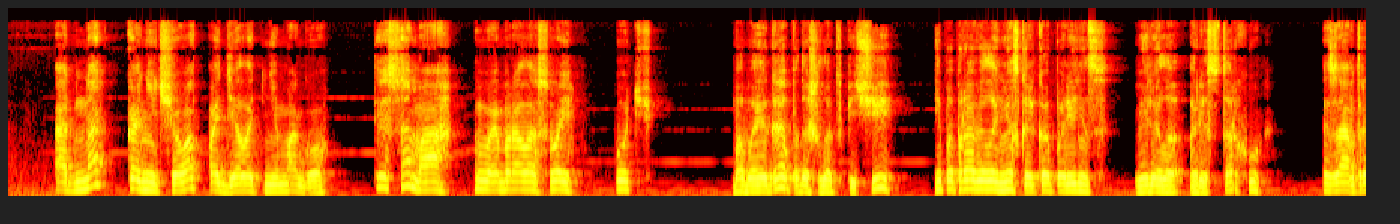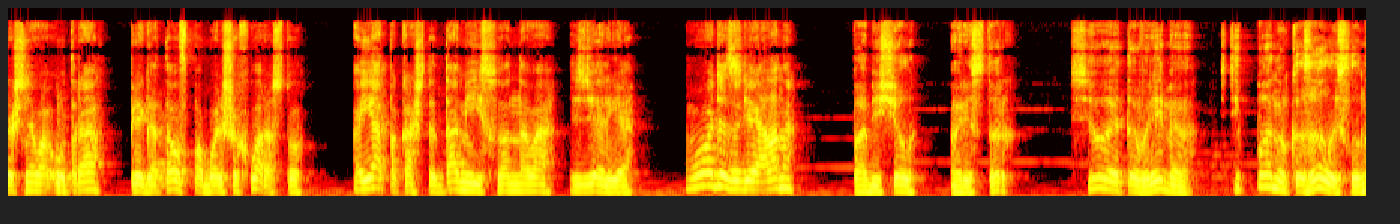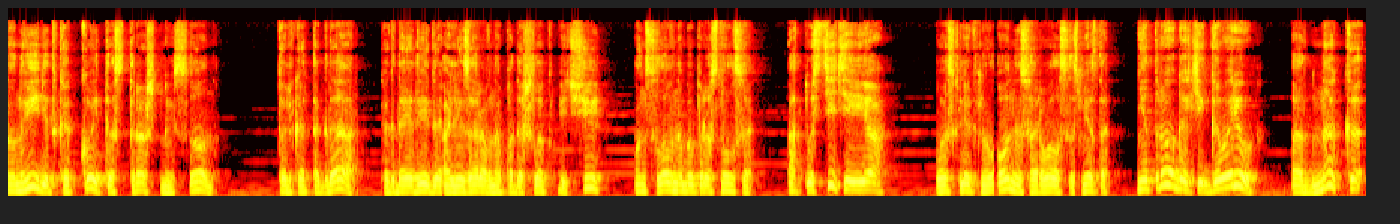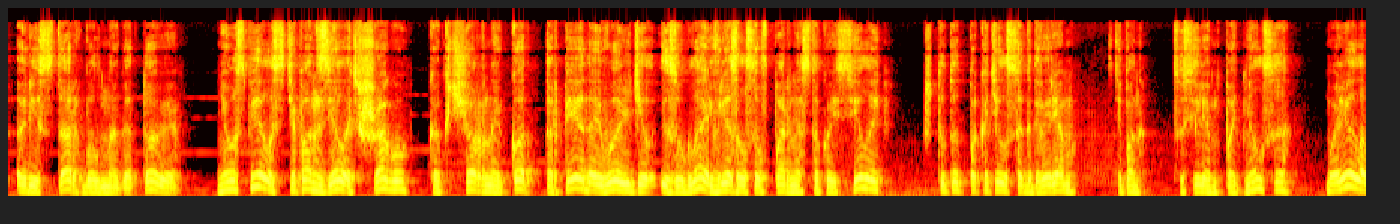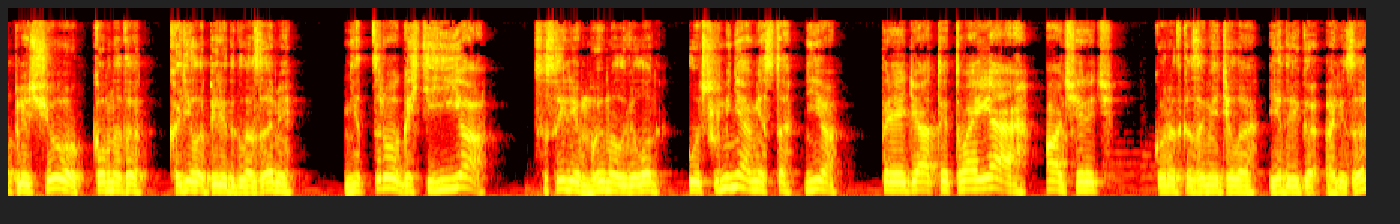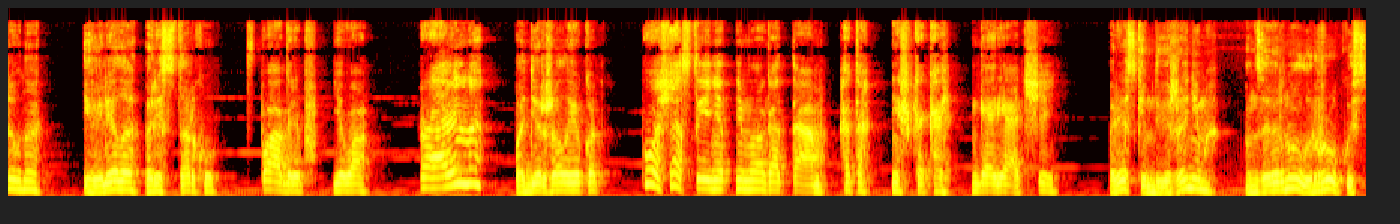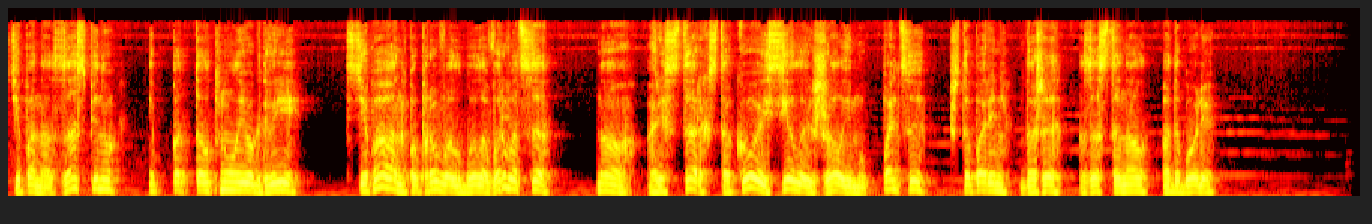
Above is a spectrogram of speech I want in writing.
Однако ничего поделать не могу. Ты сама выбрала свой путь». Баба-яга подошла к печи и поправила несколько поленец, велела Аристарху. «Завтрашнего утра приготовь побольше хворосту, а я пока что дам ей сонного зелья. Будет сделано», — пообещал Аристарх. Все это время Степану казалось, словно он видит какой-то страшный сон. Только тогда, когда Ядвига Ализаровна подошла к печи, он словно бы проснулся. «Отпустите ее!» Воскликнул он и сорвался с места. «Не трогайте, говорю!» Однако Аристарх был наготове. Не успел Степан сделать шагу, как черный кот торпедой вылетел из угла и врезался в парня с такой силой, что тот покатился к дверям. Степан с усилием поднялся. Болело плечо, комната ходила перед глазами. «Не трогайте ее!» С усилием вымолвил он. «Лучше меня вместо нее!» придет и твоя очередь», — коротко заметила Ядвига Ализаровна и велела Аристарху. «В погреб его». «Правильно?» — поддержал ее кот. «Пусть остынет немного там, это ишь какой горячий». Резким движением он завернул руку Степана за спину и подтолкнул его к двери. Степан попробовал было вырваться, но Аристарх с такой силой сжал ему пальцы, что парень даже застонал от боли.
